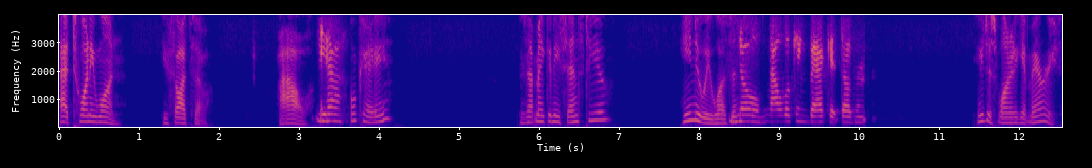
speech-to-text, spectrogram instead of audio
At 21, you thought so. Wow. Yeah. Okay. Does that make any sense to you? He knew he wasn't. No, now looking back, it doesn't. He just wanted to get married.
